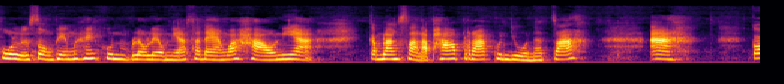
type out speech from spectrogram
คุณหรือส่งเพลงมาให้คุณเร็วๆเนี้ยแสดงว่าเขาเนี่ยกำลังสารภาพรักคุณอยู่นะจ๊ะ อะก็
